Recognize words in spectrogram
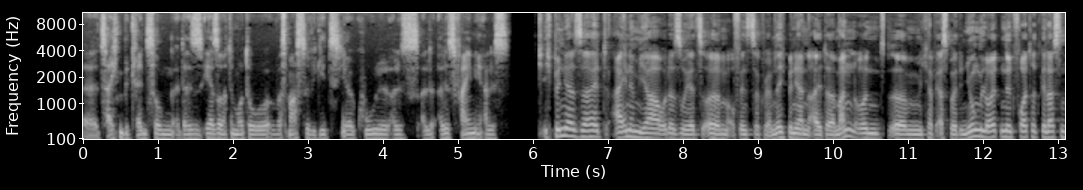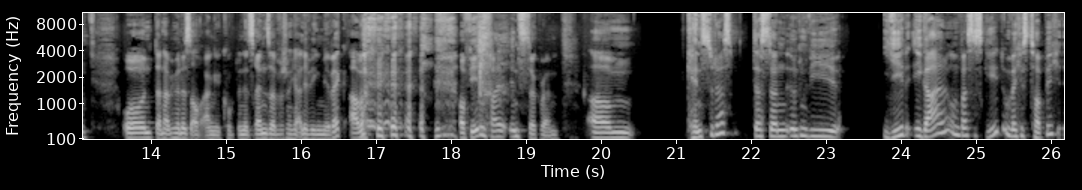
äh, Zeichenbegrenzung. Da ist eher so nach dem Motto, was machst du, wie geht's dir, cool, alles alles, alles feini, alles ich bin ja seit einem Jahr oder so jetzt ähm, auf Instagram. Ne? Ich bin ja ein alter Mann und ähm, ich habe erst bei den jungen Leuten den Vortritt gelassen und dann habe ich mir das auch angeguckt. Und jetzt rennen sie wahrscheinlich alle wegen mir weg, aber auf jeden Fall Instagram. Ähm, kennst du das? Dass dann irgendwie jede, egal um was es geht, um welches Topic,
